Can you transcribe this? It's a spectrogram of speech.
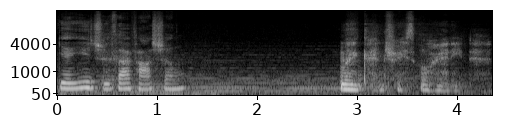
也一直在发生。My country's already dead.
